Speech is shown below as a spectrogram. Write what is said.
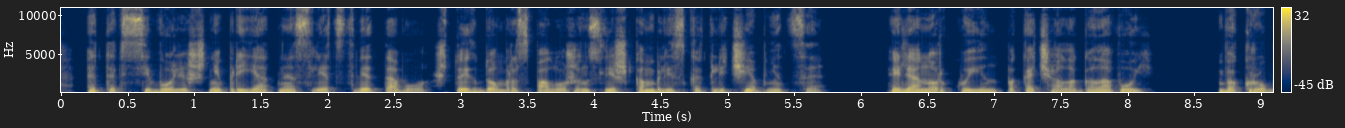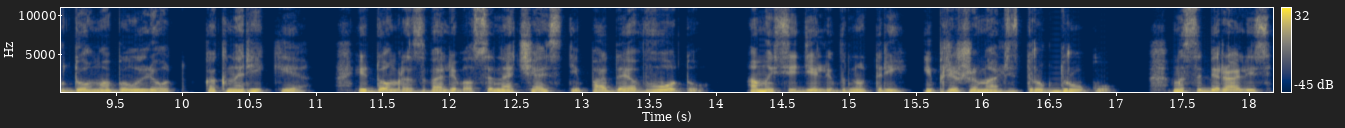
– это всего лишь неприятное следствие того, что их дом расположен слишком близко к лечебнице. Элеонор Куин покачала головой. Вокруг дома был лед, как на реке, и дом разваливался на части, падая в воду, а мы сидели внутри и прижимались друг к другу. Мы собирались...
